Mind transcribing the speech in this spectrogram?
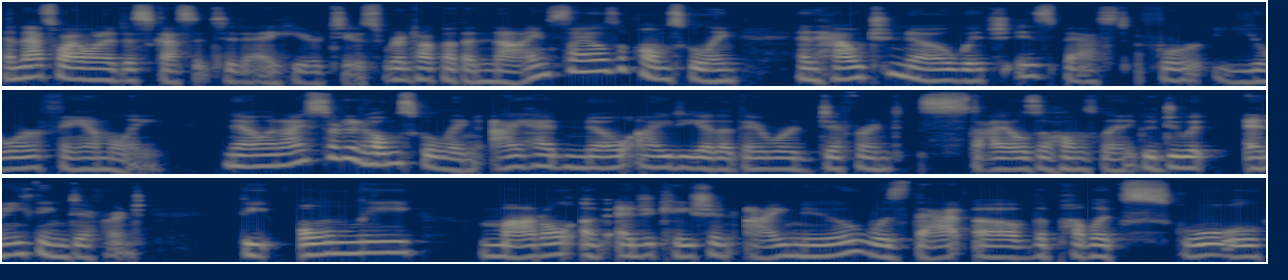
And that's why I want to discuss it today here too. So, we're going to talk about the nine styles of homeschooling and how to know which is best for your family. Now, when I started homeschooling, I had no idea that there were different styles of homeschooling. You could do it anything different. The only model of education I knew was that of the public school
